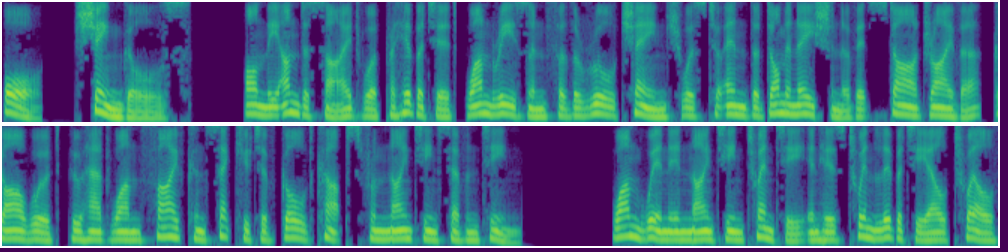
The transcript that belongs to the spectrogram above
or «shingles» on the underside were prohibited. One reason for the rule change was to end the domination of its star driver, Gar Wood, who had won five consecutive Gold Cups from 1917. One win in 1920 in his twin Liberty L12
